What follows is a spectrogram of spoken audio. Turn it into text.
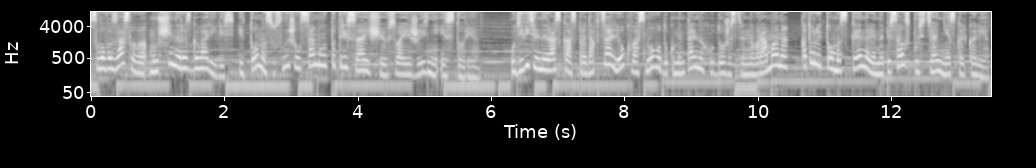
Слово за слово мужчины разговорились, и Томас услышал самую потрясающую в своей жизни историю. Удивительный рассказ продавца лег в основу документально-художественного романа, который Томас Кеннелли написал спустя несколько лет.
